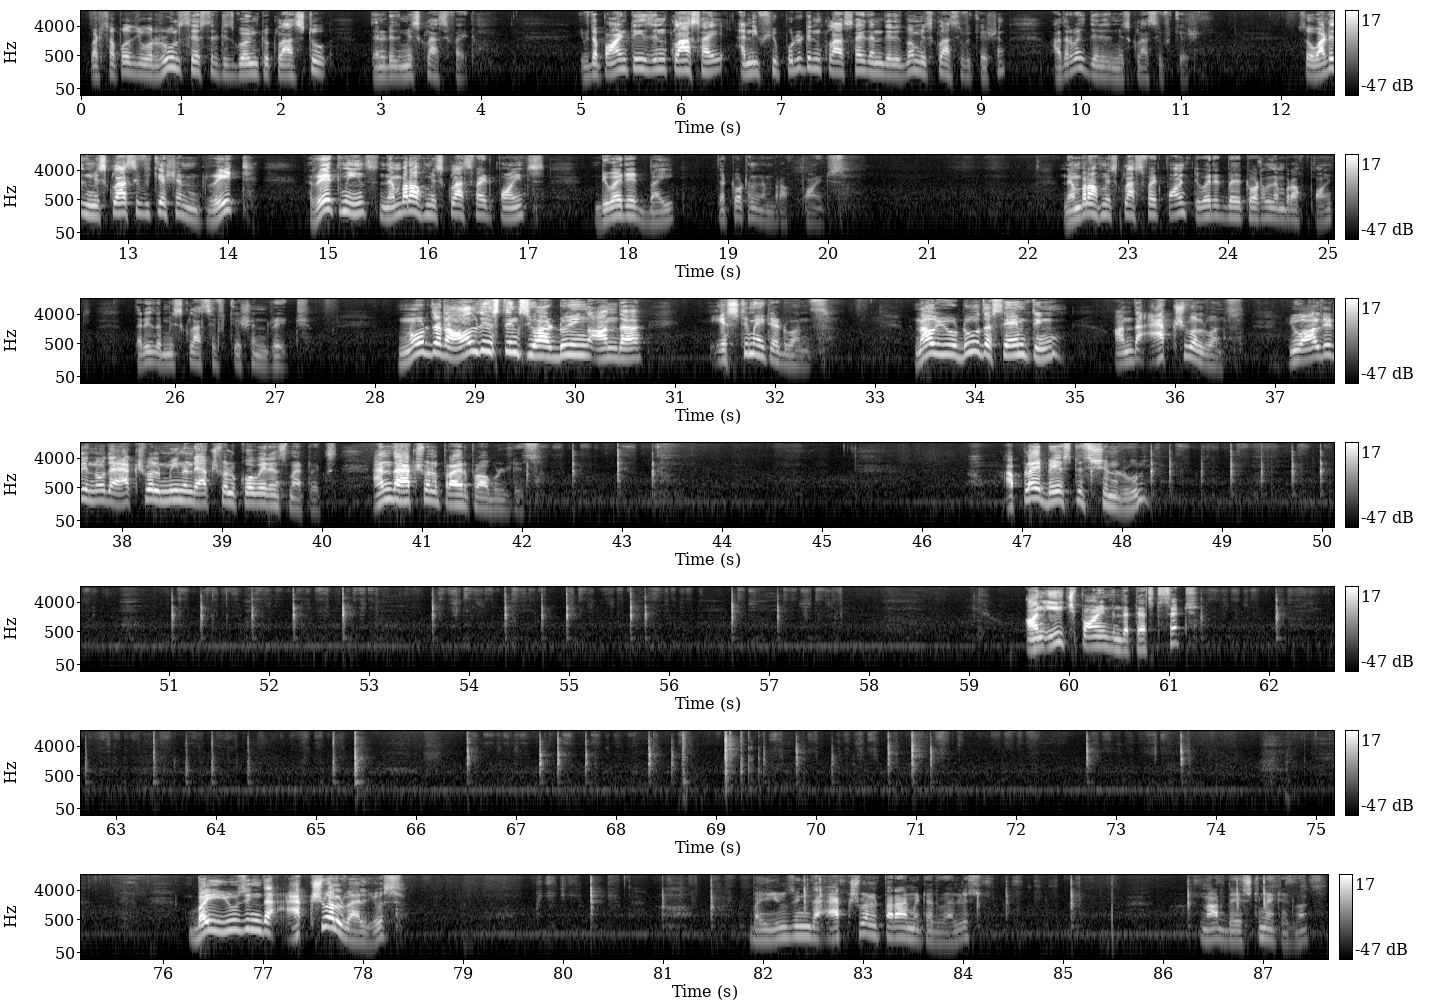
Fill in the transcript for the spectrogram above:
but suppose your rule says that it is going to class 2, then it is misclassified. If the point is in class i and if you put it in class i, then there is no misclassification, otherwise there is misclassification. So, what is misclassification rate? Rate means number of misclassified points divided by the total number of points. Number of misclassified points divided by the total number of points that is the misclassification rate. Note that all these things you are doing on the estimated ones. Now, you do the same thing on the actual ones. You already know the actual mean and actual covariance matrix and the actual prior probabilities. Apply Bayes decision rule. On each point in the test set by using the actual values by using the actual parameter values not the estimated ones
